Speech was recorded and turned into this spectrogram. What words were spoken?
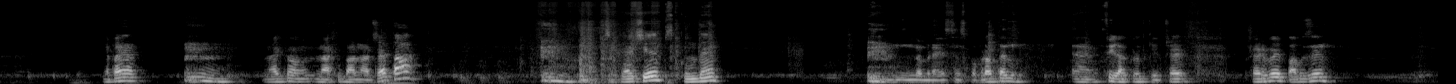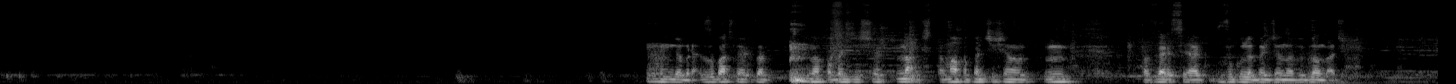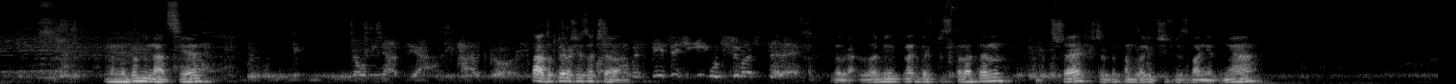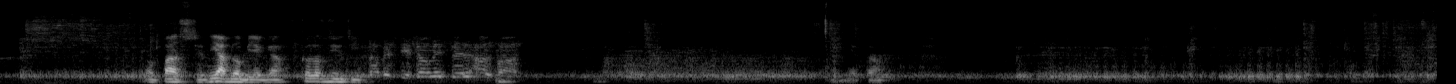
Nie pamiętam. Na jaką? Na chyba na Jetta? Czekajcie, sekundę. Dobra, jestem z powrotem. E, chwila krótkiej przer- przerwy, pauzy. Dobra, zobaczmy jak ta mapa będzie się, no, czy ta mapa będzie się, mm, ta wersja, jak w ogóle będzie ona wyglądać. Mamy dominację. A, dopiero się zaczęła. Dobra, zabiję najpierw pistoletem, tych trzech, żeby tam zaliczyć wyzwanie dnia. O, patrzcie, Diablo biega w Call of Duty. Zabezpieczony cel Alfa. Nie to.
